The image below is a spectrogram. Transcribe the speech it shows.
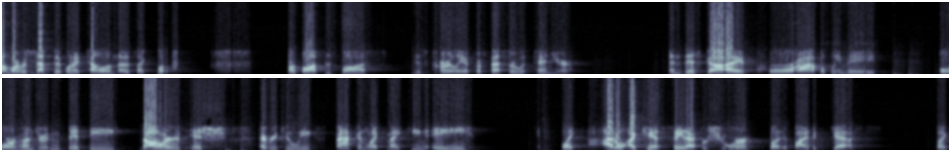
somewhat receptive when I tell them that it's like, look, our boss's boss is currently a professor with tenure. And this guy probably made four hundred and fifty dollars ish every two weeks back in like nineteen eighty. Like I don't I can't say that for sure, but if I had to guess, like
